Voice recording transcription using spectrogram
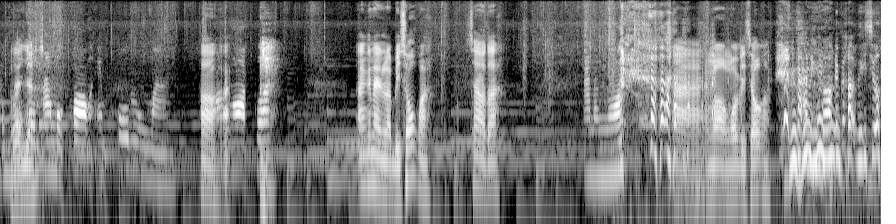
Hôm Lại em ăn một con em ôm luôn mà. À, Nó ngọt quá ăn cái này là bị sốt mà sao rồi ta? Ăn nó ngon. À ngon quá bị sốt à ăn ngon quá bị sốt.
